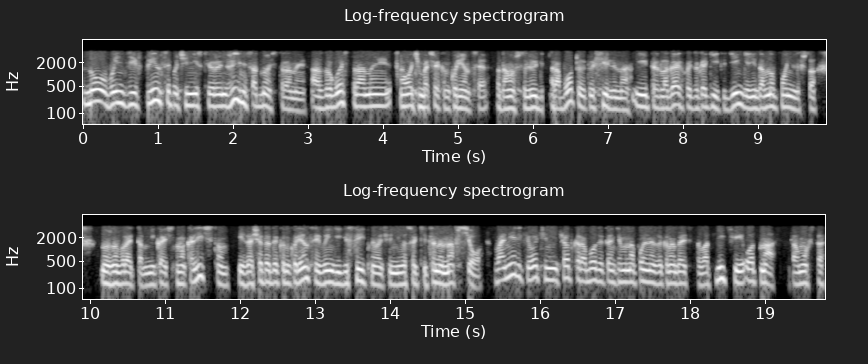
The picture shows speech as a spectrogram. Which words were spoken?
Ну, в Индии, в принципе, очень низкий уровень жизни, с одной стороны, а с другой стороны, очень большая конкуренция, потому что люди работают усиленно и предлагают хоть за какие-то деньги. Они давно поняли, что нужно брать там некачественным, количеством, и за счет этой конкуренции в Индии действительно очень невысокие цены на все. В Америке очень четко работает антимонопольное законодательство, в отличие от нас, потому что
